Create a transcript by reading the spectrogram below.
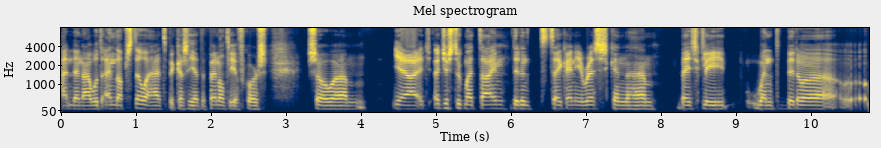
and then I would end up still ahead because he had the penalty, of course. So um, yeah, I, I, just took my time, didn't take any risk, and um, basically went a bit uh, a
